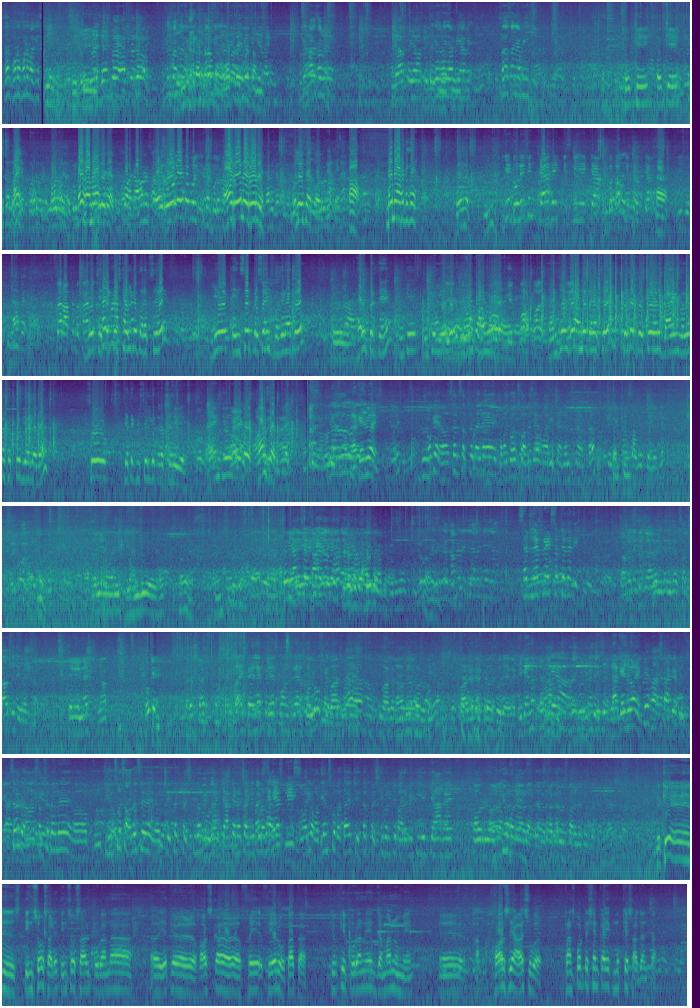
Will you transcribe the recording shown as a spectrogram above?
सर फ़ोटो फ़ोटो बाकी। यहाँ पे यहाँ पे यहाँ पे sir sir. Okay okay. Role है तो बोलिए हाँ रोल है रोल है। बोलिए सर। हाँ। नहीं नहीं यहाँ पे देखिए। ये डोनेशन क्या है? किस लिए? क्या बताओगे क्या क्या हाँ। ये जो सर आपने बताया ये चेतक फेस्टिवल की तरफ़ से ये कैंसर पेशेंट वगैरह को हेल्प करते हैं उनके उनके लिए ये लोगों को हम। एनजीओ को हमने तरफ़ से चेतक फेस्टिवल बैंड वगैरह सबको दिया जाता है। सो चेतक फेस्टिवल की तरफ़ से है ये। थैंक यू हाँ सर राकेश भाई ओके सर सबसे पहले बहुत बहुत स्वागत है हमारे चैनल्स में आपका। सर लेफ़्ट राइट सब जगह देखिए। चलिए नेक्स्ट ओके भाई पहले प्रेस कॉन्फ्रेंस कर लो उसके बाद में स्वागत बाद में बस हो जाएगा ठीक है ना? राकेश भाई। हाँ स्टार्ट करें। सर सबसे पहले तीन सौ सालों से चेतक फेस्टिवल हो रहा है क्या कहना चाहेंगे? थोड़ा सा हमारी ऑडियंस को बताएँ चेतक फेस्टिवल के बारे में कि ये क्या है और क्यों मनाया जाता है? सर अगर उस बारे में कुछ बताएँ। देखिए 300 साढ़े तीन सौ साल पुराना एक हॉर्स का फेयर होता था। क्योंकि पुराने ज़मानों में हॉर्स या अश्व ट्रांसपोर्टेशन का एक मुख्य साधन था।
